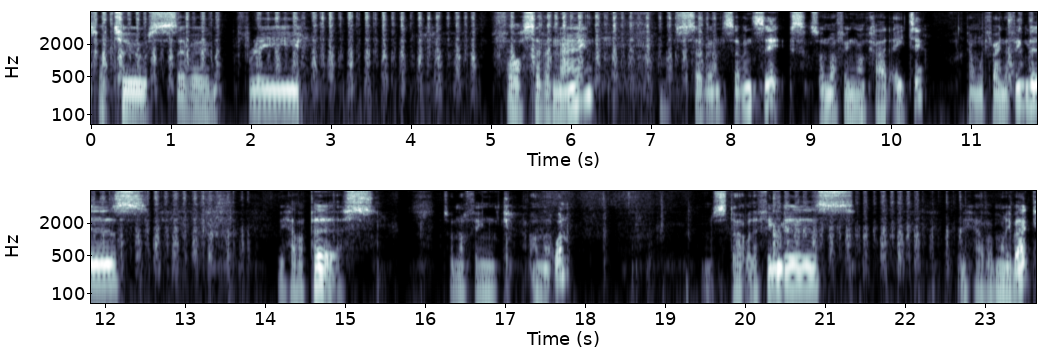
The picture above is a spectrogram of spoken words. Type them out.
so 273, 479, 776. So nothing on card 80. Can we find the fingers? We have a purse. So nothing on that one. Let's start with the fingers. We have a money bag.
